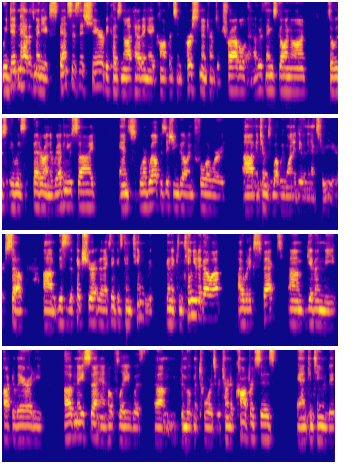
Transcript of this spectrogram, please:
We didn't have as many expenses this year because not having a conference in person in terms of travel and other things going on. So it was, it was better on the revenue side. And we're well positioned going forward um, in terms of what we want to do in the next few years. So um, this is a picture that I think is continue, going to continue to go up. I would expect, um, given the popularity of NAISA and hopefully with um, the movement towards return of conferences and continue to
